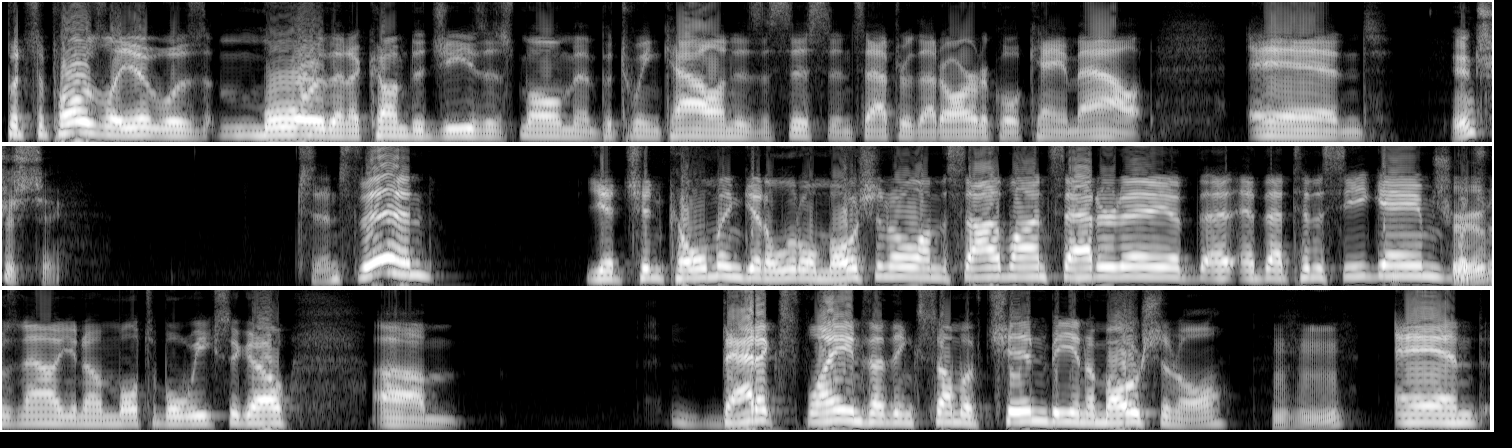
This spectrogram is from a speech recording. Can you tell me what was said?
But supposedly it was more than a come to Jesus moment between Cal and his assistants after that article came out. And Interesting. since then, you had Chin Coleman get a little emotional on the sideline Saturday at, the, at that Tennessee game, True. which was now you know multiple weeks ago. Um, that explains, I think, some of Chin being emotional Mm-hmm. and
